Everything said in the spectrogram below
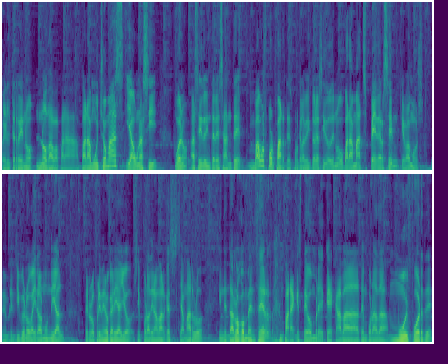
el terreno no daba para, para mucho más y aún así, bueno, ha sido interesante. Vamos por partes, porque la victoria ha sido de nuevo para Mats Pedersen, que vamos, en principio no va a ir al Mundial, pero lo primero que haría yo, si fuera Dinamarca, es llamarlo, intentarlo convencer para que este hombre, que acaba la temporada muy fuerte,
